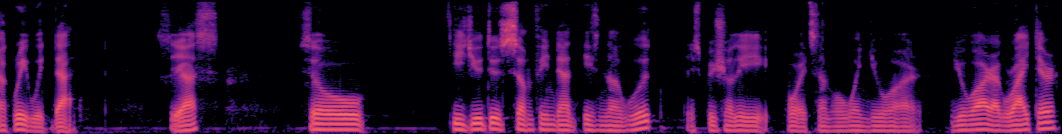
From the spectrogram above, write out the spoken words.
agree with that. Yes? So if you do something that is not good especially for example when you are you are a writer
